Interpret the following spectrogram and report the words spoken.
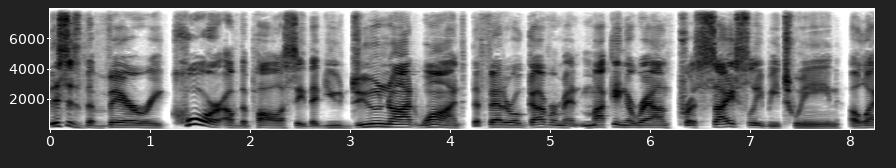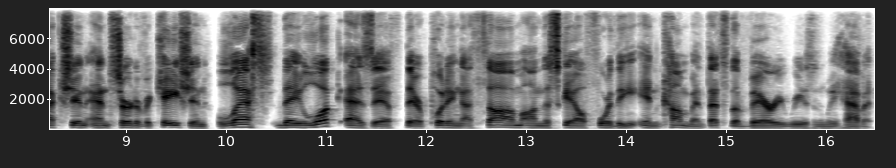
This is the very core of the policy that you do not want the federal government mucking around precisely between election and certification, lest they look as if they're putting a thumb on the scale for the incumbent. That's the very reason we have it.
